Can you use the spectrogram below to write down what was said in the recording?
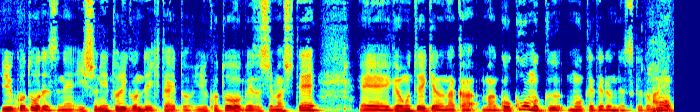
いうことをですね、一緒に取り組んでいきたいということを目指しまして、えー、業務提携の中、まあ、5項目設けてるんですけども、はい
